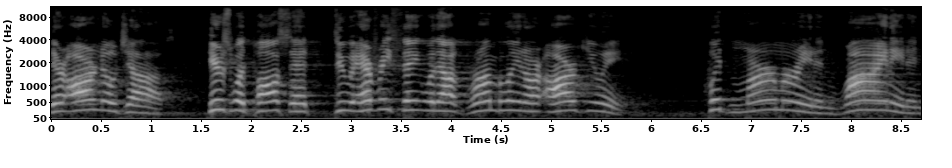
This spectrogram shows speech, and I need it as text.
there are no jobs. Here's what Paul said do everything without grumbling or arguing. Quit murmuring and whining and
